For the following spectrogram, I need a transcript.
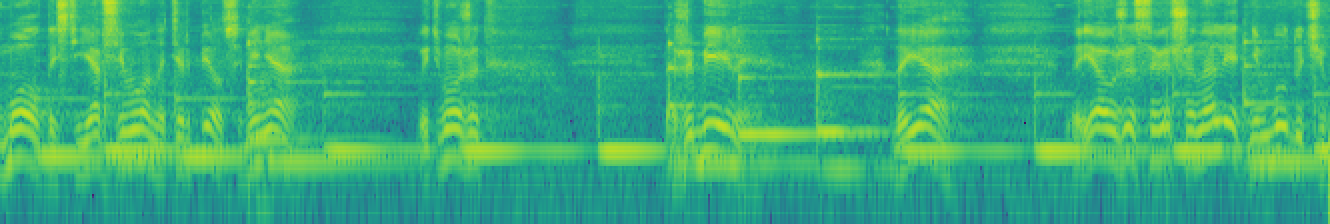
Молодости я всего натерпелся. Меня, быть может, даже били. Да я, да я уже совершеннолетним будучи,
